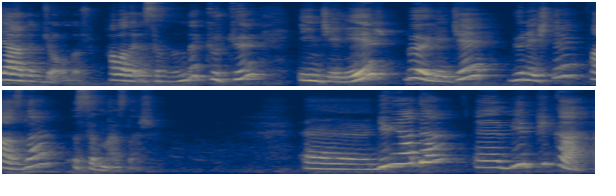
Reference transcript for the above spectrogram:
yardımcı olur. Havalar ısındığında kürkü incelir. Böylece güneşte fazla ısınmazlar. Ee, dünyada e, bir pika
